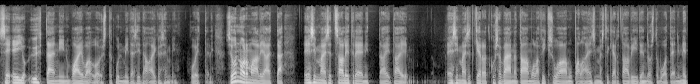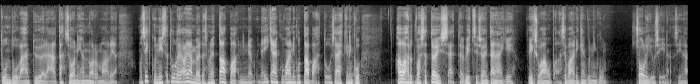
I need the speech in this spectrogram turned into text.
se ei ole yhtään niin vaivalloista kuin mitä sitä aikaisemmin kuvitteli. Se on normaalia, että ensimmäiset salitreenit tai, tai ensimmäiset kerrat, kun sä väännät aamulla fiksua aamupalaa ensimmäistä kertaa 15 vuoteen, niin ne tuntuu vähän työläältä, se on ihan normaalia. Mutta sitten kun niistä tulee ajan myötä semmoinen tapa, niin ne, ne ikään kuin vaan niin kuin tapahtuu. Sä ehkä niin kuin havahdut vasta töissä, että vitsi, söin tänäänkin fiksu aamupala. Se vaan ikään kuin, niin kuin solju siinä, siinä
